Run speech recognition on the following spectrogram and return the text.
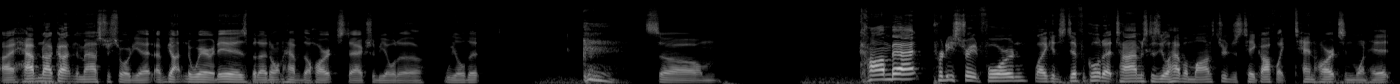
I have not gotten the Master Sword yet. I've gotten to where it is, but I don't have the hearts to actually be able to wield it. so, um, combat pretty straightforward. Like it's difficult at times because you'll have a monster just take off like 10 hearts in one hit,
